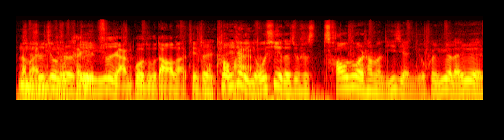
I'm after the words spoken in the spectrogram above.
那么你就是可以自然过渡到了这对，种套牌对于这个。游戏的就是操作上的理解，你就会越来越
